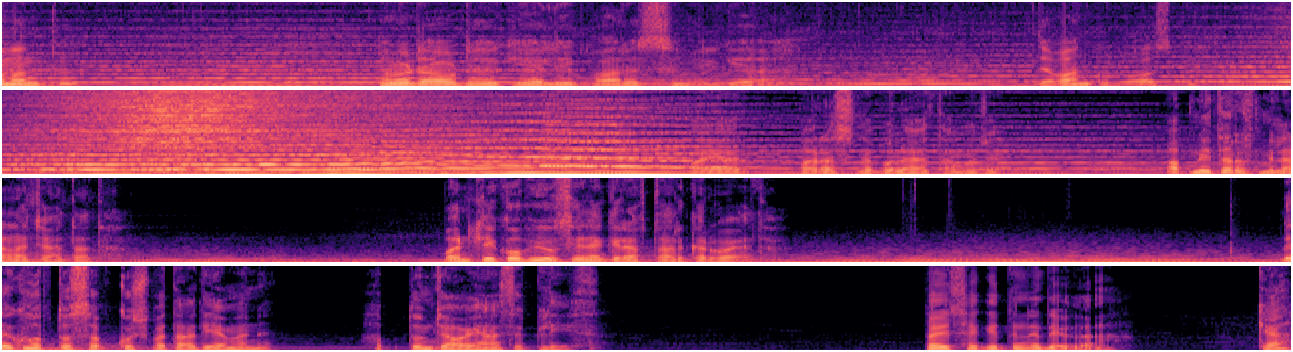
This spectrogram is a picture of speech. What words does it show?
हनुमंत? हमें डाउट है कि अली पारस से मिल गया जवान को लो उसकी? हाँ यार पारस ने बुलाया था मुझे। अपनी तरफ़ मिलाना चाहता था। बंटली को भी उसी ने गिरफ़्तार करवाया था। देखो अब तो सब कुछ बता दिया मैंने। अब तुम जाओ यहाँ से प्लीज़ पैसे कितने देगा? क्या?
